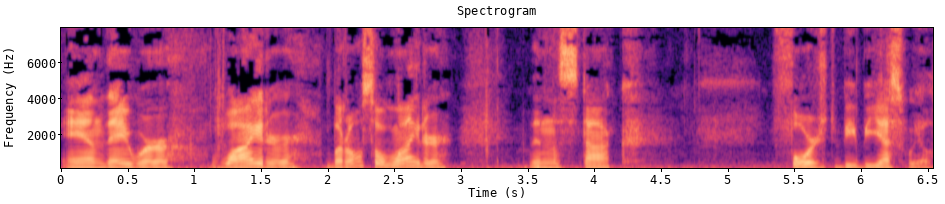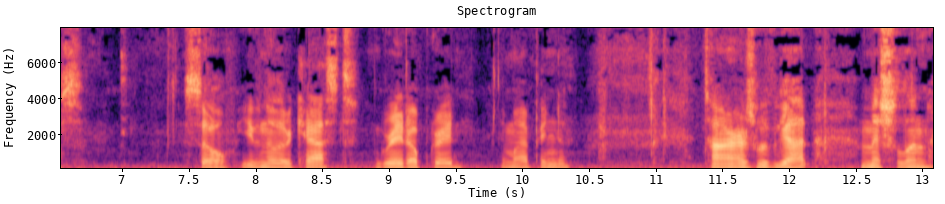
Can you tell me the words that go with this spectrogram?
And they were wider, but also lighter than the stock forged BBS wheels. So even though they're cast, great upgrade in my opinion. Tires, we've got Michelin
